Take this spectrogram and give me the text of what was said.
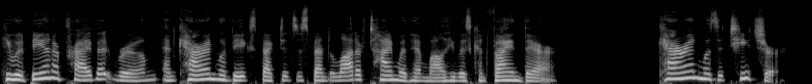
He would be in a private room, and Karen would be expected to spend a lot of time with him while he was confined there. Karen was a teacher.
